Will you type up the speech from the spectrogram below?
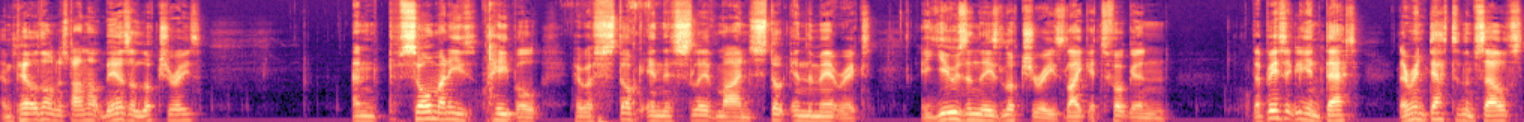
and people don't understand that. There's are luxuries, and so many people who are stuck in this slave mind, stuck in the matrix, are using these luxuries like it's fucking. They're basically in debt. They're in debt to themselves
